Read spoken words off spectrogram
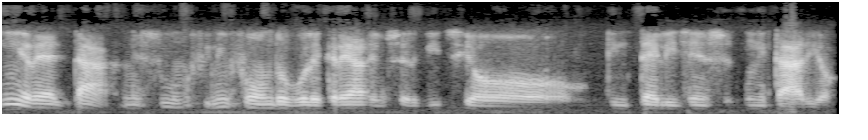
in realtà nessuno fino in fondo vuole creare un servizio intelligence unitario.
